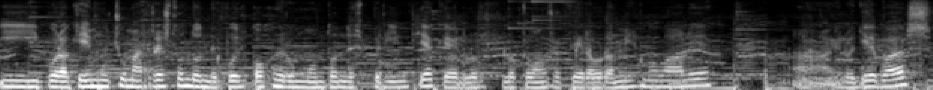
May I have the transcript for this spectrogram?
y por aquí hay mucho más resto donde puedes coger un montón de experiencia, que es lo, que vamos a hacer ahora mismo, ¿vale? Ahí lo llevas.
